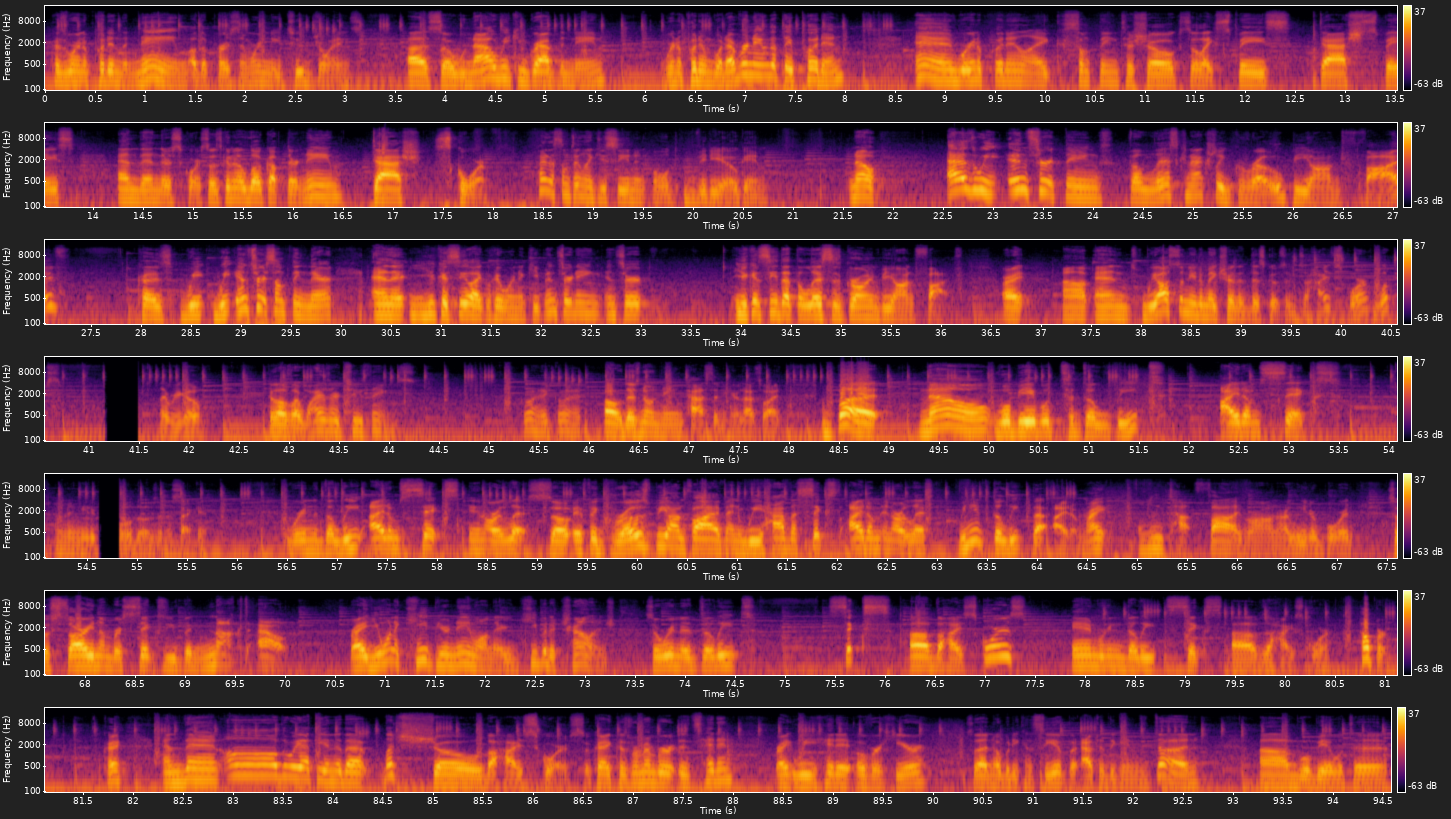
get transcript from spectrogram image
because we're gonna put in the name of the person. We're gonna need two joins. Uh, so now we can grab the name. We're gonna put in whatever name that they put in and we're gonna put in like something to show, so like space, dash, space, and then their score. So it's gonna look up their name, dash, score. Kind of something like you see in an old video game. Now, as we insert things, the list can actually grow beyond five because we, we insert something there and it, you can see like, okay, we're gonna keep inserting, insert. You can see that the list is growing beyond five. All right, uh, and we also need to make sure that this goes into high score. Whoops. There we go. Because I was like, why is there two things? Go ahead, go ahead. Oh, there's no name passed in here, that's why. But now we'll be able to delete item six. I'm gonna need to pull those in a second. We're gonna delete item six in our list. So if it grows beyond five and we have a sixth item in our list, we need to delete that item, right? Only top five are on our leaderboard. So sorry, number six, you've been knocked out, right? You want to keep your name on there. You keep it a challenge. So we're going to delete six of the high scores, and we're going to delete six of the high score helper. Okay, and then all the way at the end of that, let's show the high scores. Okay, because remember it's hidden, right? We hit it over here so that nobody can see it. But after the game's done, um, we'll be able to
